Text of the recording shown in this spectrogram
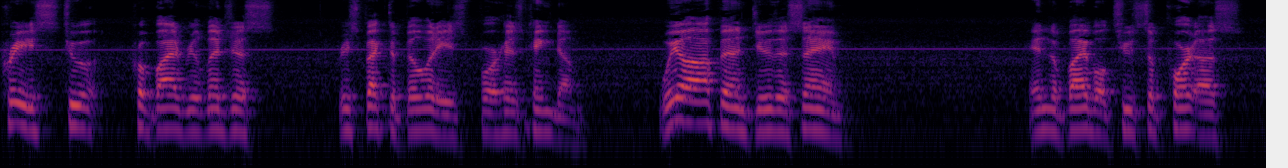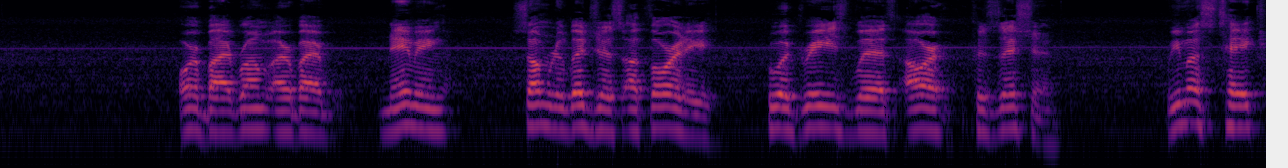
priests to provide religious respectabilities for his kingdom. We often do the same in the Bible to support us or by rum or by naming some religious authority who agrees with our position. We must take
